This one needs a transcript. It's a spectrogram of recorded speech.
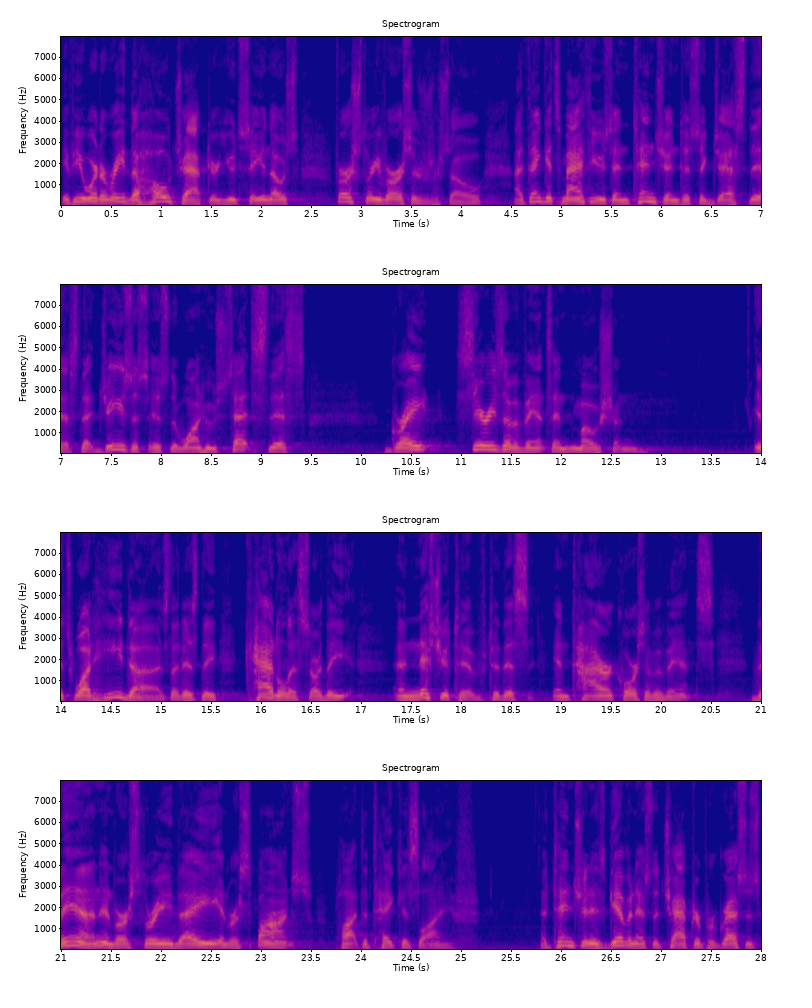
if you were to read the whole chapter, you'd see in those first three verses or so, I think it's Matthew's intention to suggest this that Jesus is the one who sets this great series of events in motion. It's what he does that is the catalyst or the initiative to this entire course of events. Then, in verse 3, they, in response, plot to take his life. Attention is given as the chapter progresses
